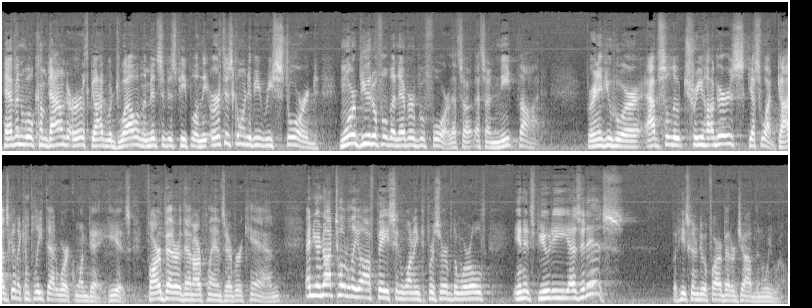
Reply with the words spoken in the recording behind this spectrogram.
Heaven will come down to earth. God would dwell in the midst of his people, and the earth is going to be restored, more beautiful than ever before. That's a, that's a neat thought. For any of you who are absolute tree huggers, guess what? God's going to complete that work one day. He is. Far better than our plans ever can. And you're not totally off base in wanting to preserve the world in its beauty as it is. But he's going to do a far better job than we will.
